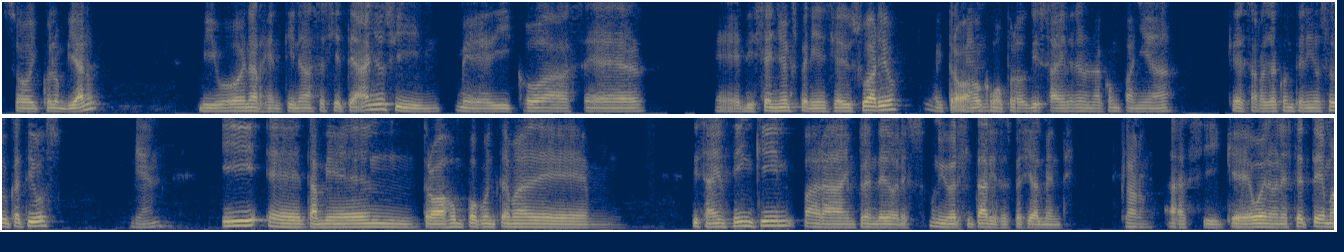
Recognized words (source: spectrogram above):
Soy colombiano. Vivo en Argentina hace siete años y me dedico a hacer eh, diseño de experiencia de usuario. Hoy trabajo Bien. como product designer en una compañía que desarrolla contenidos educativos Bien. y eh, también trabajo un poco en tema de mm, design thinking para emprendedores universitarios especialmente. Claro. Así que bueno, en este tema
